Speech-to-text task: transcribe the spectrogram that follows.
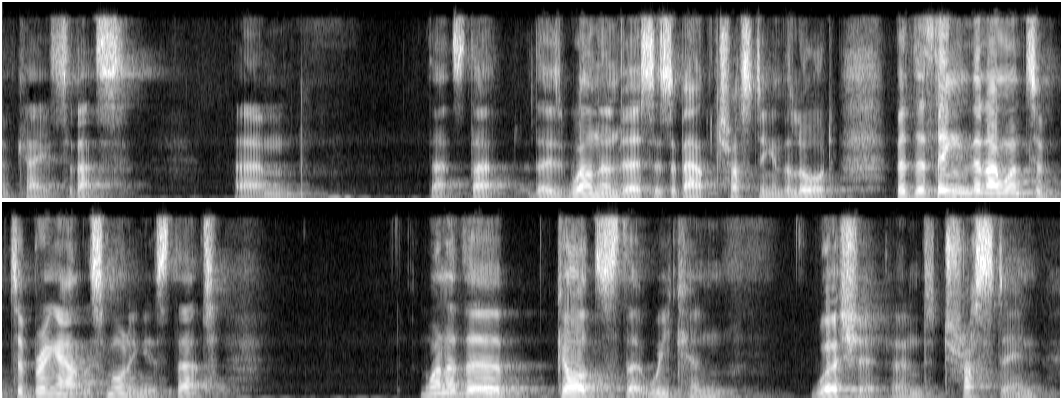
Okay, so that's um, that's that those well-known verses about trusting in the Lord. But the thing that I want to, to bring out this morning is that one of the gods that we can worship and trust in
